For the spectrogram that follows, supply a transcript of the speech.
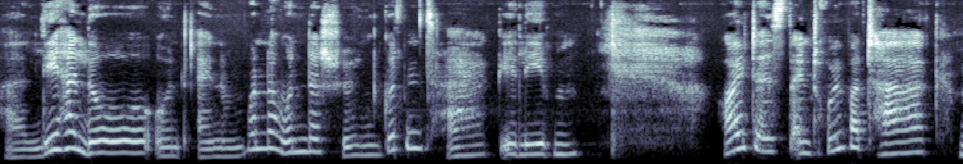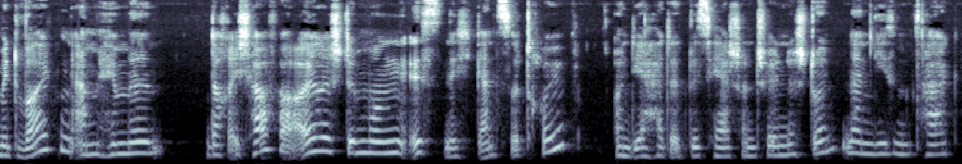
Hallo und einen wunder wunderschönen guten Tag, ihr Lieben. Heute ist ein trüber Tag mit Wolken am Himmel, doch ich hoffe, eure Stimmung ist nicht ganz so trüb und ihr hattet bisher schon schöne Stunden an diesem Tag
